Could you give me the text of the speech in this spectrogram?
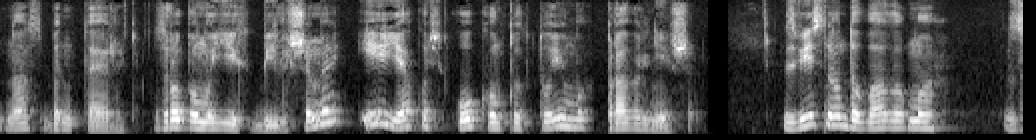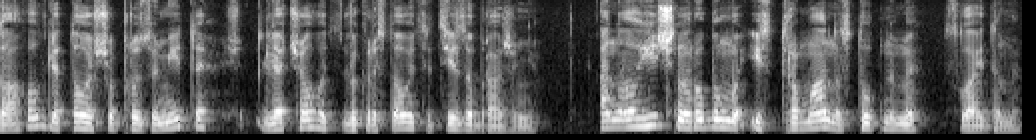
нас бентежить. Зробимо їх більшими і якось укомплектуємо правильніше. Звісно, додамо заголовок для того, щоб розуміти, для чого використовуються ці зображення. Аналогічно робимо із трьома наступними слайдами.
